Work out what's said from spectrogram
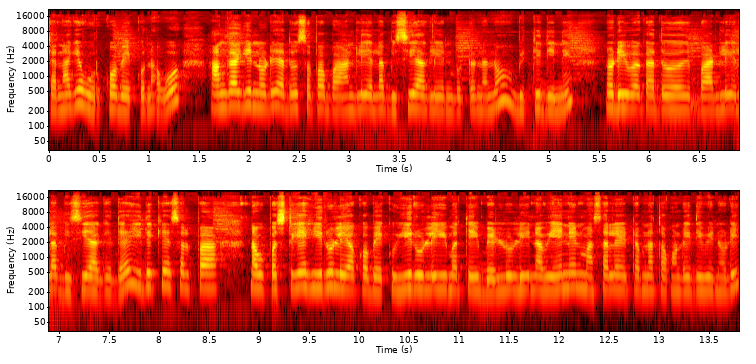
ಚೆನ್ನಾಗಿ ಹುರ್ಕೋಬೇಕು ನಾವು. ಹಾಗಾಗಿ ನೋಡಿ ಅದು ಸ್ವಲ್ಪ ಬಾಣಲಿ ಎಲ್ಲ ಬಿಸಿ ಆಗಲಿ ಅಂದ್ಬಿಟ್ಟು ನಾನು ಬಿಟ್ಟಿದ್ದೀನಿ. ನೋಡಿ ಇವಾಗ ಅದು ಬಾಣಲಿ ಎಲ್ಲ ಬಿಸಿ ಆಗಿದೆ. ಇದಕ್ಕೆ ಸ್ವಲ್ಪ ನಾವು ಫಸ್ಟಿಗೆ ಈರುಳ್ಳಿ ಹಾಕೋಬೇಕು. ಈರುಳ್ಳಿ ಮತ್ತು ಈ ಬೆಳ್ಳುಳ್ಳಿ, ನಾವು ಏನೇನು ಮಸಾಲೆ ಐಟಮ್ನ ತೊಗೊಂಡಿದ್ದೀವಿ ನೋಡಿ,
